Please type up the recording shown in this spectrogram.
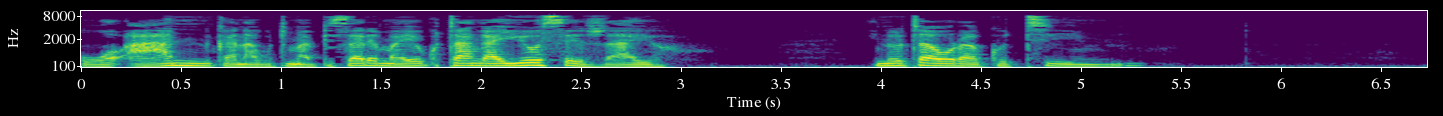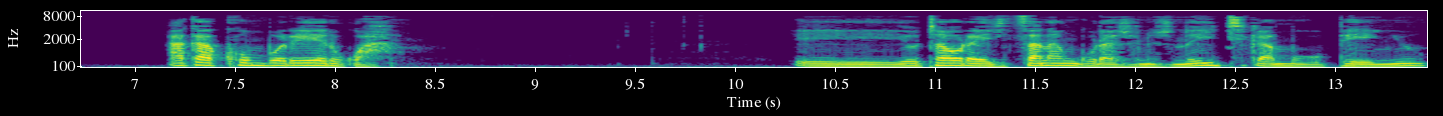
1 kana kuti mapisarema yokutanga yose zvayo? Inotaura kuti akakomborerwa e, yotaura ichitsanangura zvinhu zvinoitika muupenyu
